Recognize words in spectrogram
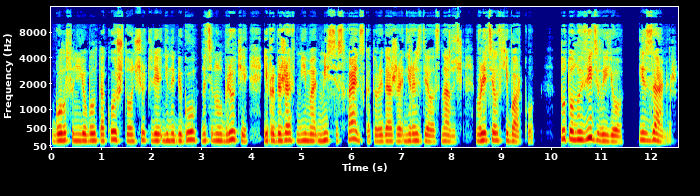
Голос у нее был такой, что он чуть ли не на бегу натянул брюки и, пробежав мимо миссис Хайнс, которая даже не разделась на ночь, влетел в хибарку. Тут он увидел ее и замер.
